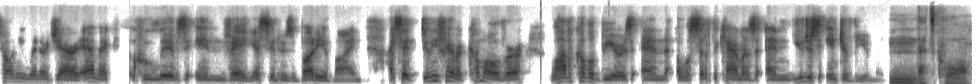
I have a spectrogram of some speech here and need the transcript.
Tony winner Jarrod Emick, who lives in Vegas and who's a buddy of mine. I said, do me a favor, come over. We'll have a couple of beers and we'll set up the cameras and you just interview me Mm, that's cool.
